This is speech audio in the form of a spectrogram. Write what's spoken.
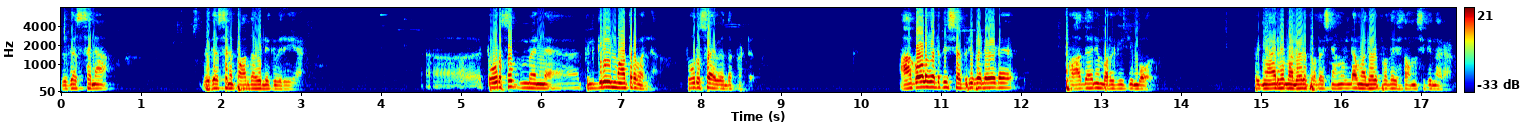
വികസന വികസന പാതാവിലേക്ക് വരികയാണ്. ടൂറിസം പിന്നെ പിൽഗ്രീം മാത്രമല്ല ടൂറിസവുമായി ബന്ധപ്പെട്ട്. ആഗോളതലത്തിൽ ശബരിമലയുടെ പ്രാധാന്യം വർഗിക്കുമ്പോൾ ഇപ്പം ഞാനൊരു മലയോര പ്രദേശം ഞങ്ങളെല്ലാം മലയോര പ്രദേശത്ത് താമസിക്കുന്നവരാണ്.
